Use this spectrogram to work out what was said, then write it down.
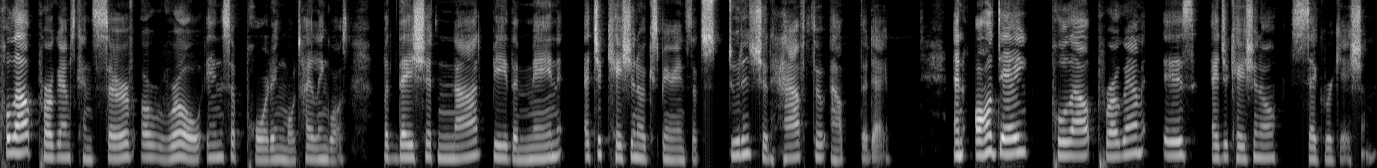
pull-out programs can serve a role in supporting multilinguals, but they should not be the main educational experience that students should have throughout the day. An all-day pull-out program is educational segregation.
